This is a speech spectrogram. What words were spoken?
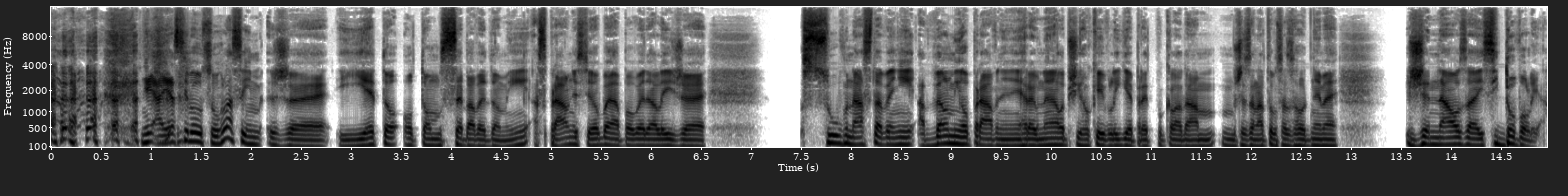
Nie, a ja s tebou súhlasím, že je to o tom sebavedomí a správne ste obaja povedali, že sú v nastavení a veľmi oprávnene hrajú najlepší hokej v lige, predpokladám, že sa na tom sa zhodneme, že naozaj si dovolia.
